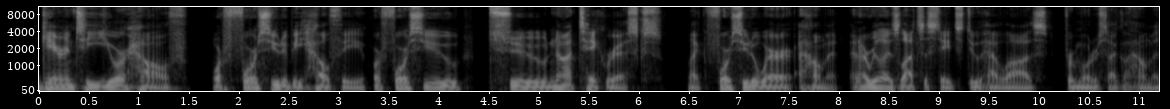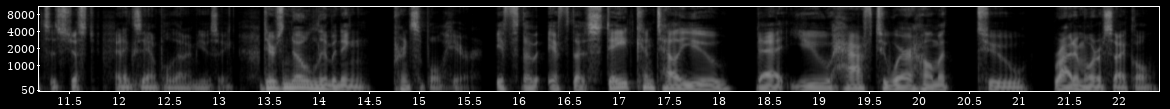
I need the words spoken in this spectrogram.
guarantee your health or force you to be healthy or force you to not take risks, like force you to wear a helmet. And I realize lots of states do have laws for motorcycle helmets. It's just an example that I'm using. There's no limiting principle here. If the if the state can tell you that you have to wear a helmet to ride a motorcycle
